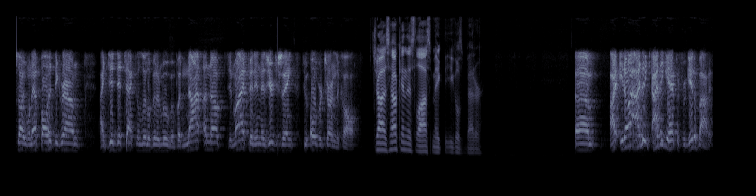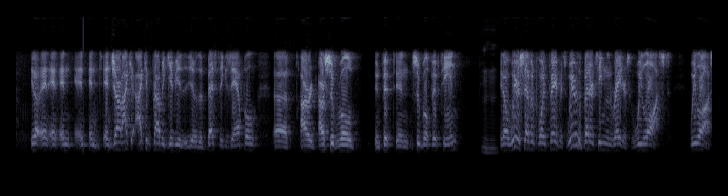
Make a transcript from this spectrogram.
saw when that ball hit the ground, I did detect a little bit of movement, but not enough, in my opinion, as you're just saying, to overturn the call. Jaws, how can this loss make the Eagles better? Um, I, you know, I think I think you have to forget about it. You know, and and and and, and John, I can I can probably give you you know the best example. Uh, our our Super Bowl in 15, in Super Bowl 15. Mm-hmm. You know, we were seven point favorites. We were the better team than the Raiders. We lost. We lost.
